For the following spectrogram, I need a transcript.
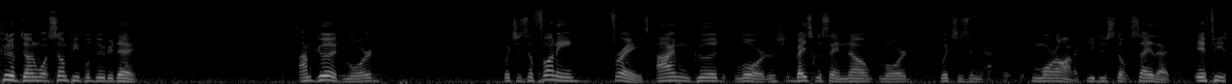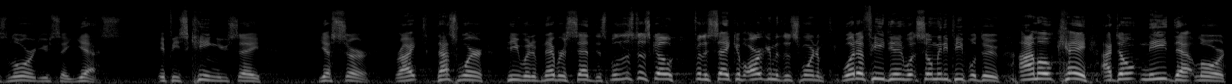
could have done what some people do today. I'm good, Lord, which is a funny phrase. I'm good, Lord. Which basically saying no, Lord, which is an, uh, moronic. You just don't say that. If he's Lord, you say yes. If he's king, you say, Yes, sir right? That's where he would have never said this. But let's just go for the sake of argument this morning. What if he did what so many people do? I'm okay. I don't need that, Lord.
